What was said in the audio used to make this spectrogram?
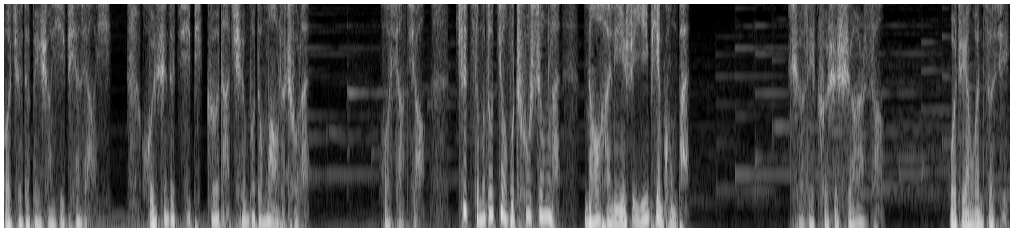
我觉得背上一片凉意，浑身的鸡皮疙瘩全部都冒了出来。我想叫，却怎么都叫不出声来，脑海里也是一片空白。这里可是十二层，我这样问自己：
